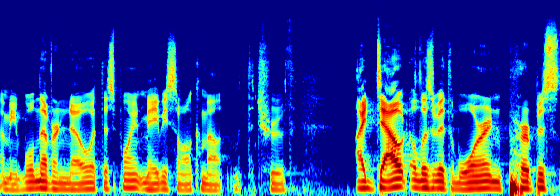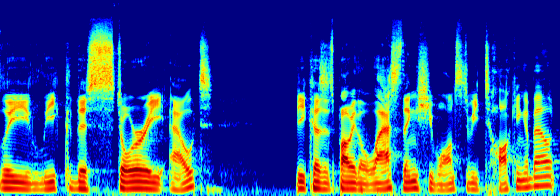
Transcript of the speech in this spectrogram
I mean, we'll never know at this point. Maybe someone will come out with the truth. I doubt Elizabeth Warren purposely leaked this story out because it's probably the last thing she wants to be talking about.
